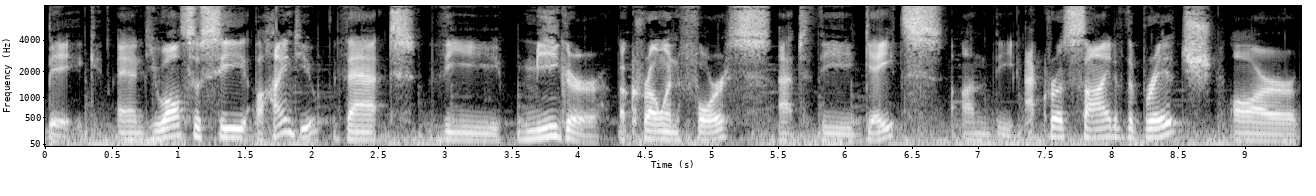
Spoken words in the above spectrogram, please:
big. And you also see behind you that the meager Acroan force at the gates on the Akros side of the bridge are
